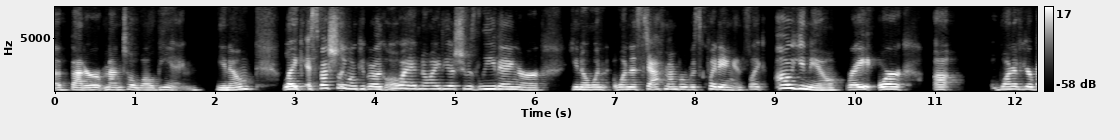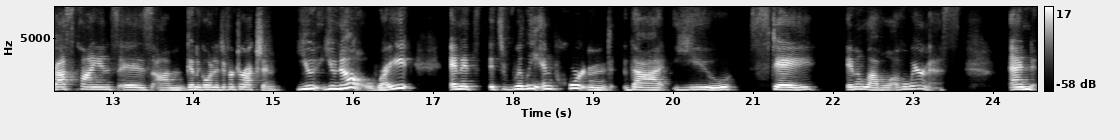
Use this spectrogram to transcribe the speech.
a better mental well being you know like especially when people are like oh i had no idea she was leaving or you know when when a staff member was quitting it's like oh you knew right or uh one of your best clients is um going to go in a different direction you you know right and it's it's really important that you stay in a level of awareness and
